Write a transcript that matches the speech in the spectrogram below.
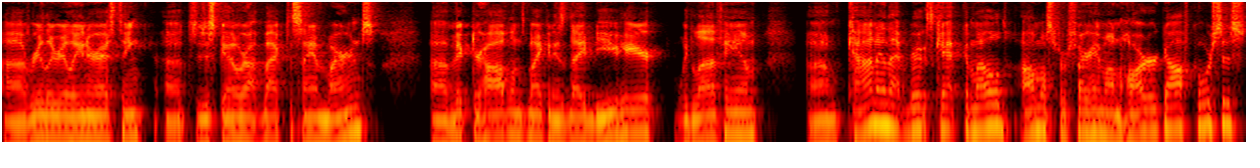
Uh, really, really interesting uh, to just go right back to Sam Burns. Uh, Viktor Hovland's making his debut here. We love him. Um, kind of in that Brooks Koepka mold. Almost prefer him on harder golf courses.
